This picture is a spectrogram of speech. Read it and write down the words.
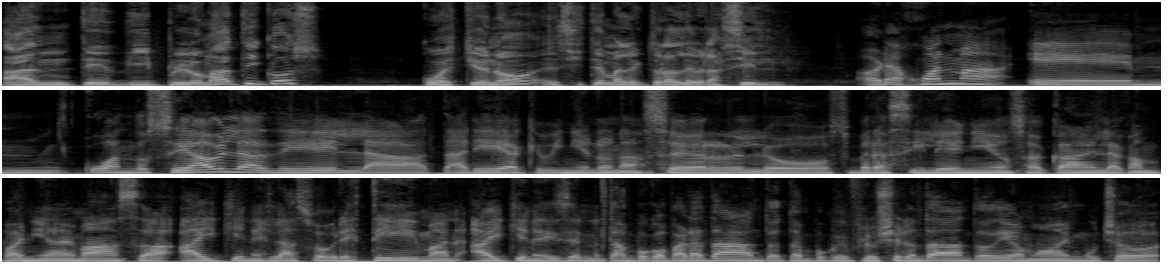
ante diplomáticos, cuestionó el sistema electoral de Brasil. Ahora, Juanma, eh, cuando se habla de la tarea que vinieron a hacer los brasileños acá en la campaña de masa, hay quienes la sobreestiman, hay quienes dicen tampoco para tanto, tampoco influyeron tanto, digamos, hay mucho,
